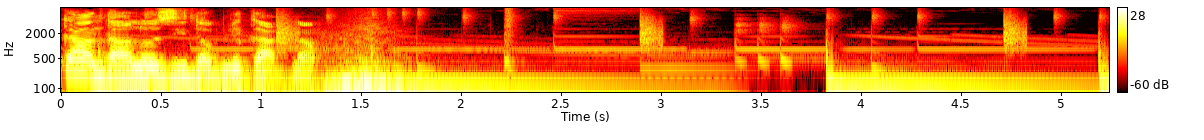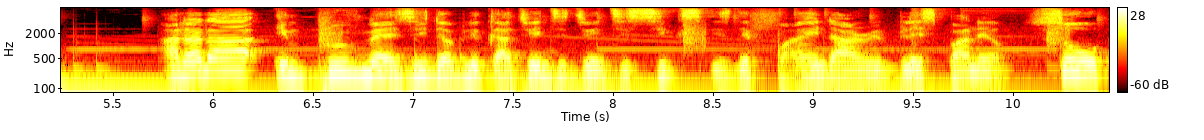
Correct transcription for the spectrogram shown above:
Go and download ZWCAD now. Another improvement ZWCAD 2026 is the find and replace panel. So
